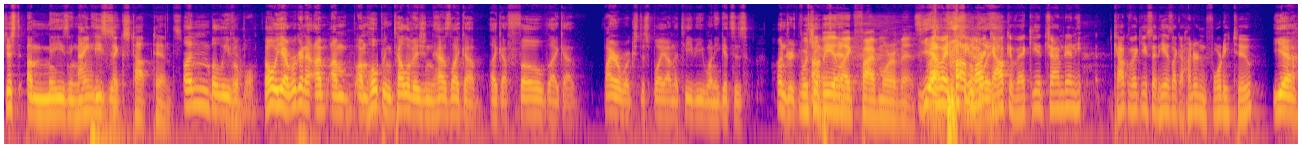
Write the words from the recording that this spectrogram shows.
just amazing. what he's been- 96 top tens. unbelievable. Oh yeah, we're gonna. I'm, I'm I'm hoping television has like a like a faux like a fireworks display on the TV when he gets his hundredth. Which will top be in like five more events. Yeah, By the way, did you see Mark probably. Calcavecchia chimed in? He, Calcavecchia said he has like 142. yeah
